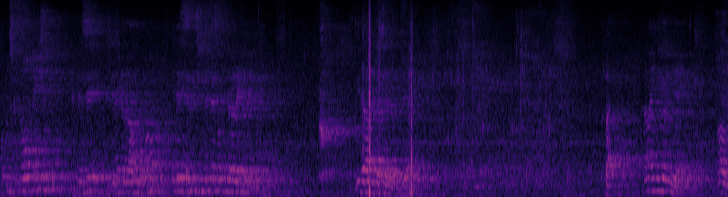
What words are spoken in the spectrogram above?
Havuz kısa olduğu için nefesi dibine kadar almıyorum ama bir de senin için nefes alındırarak yapıyorum. Bir daha nefes alıyoruz ya. Bak, hemen gidiyorum diye. Aldım.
